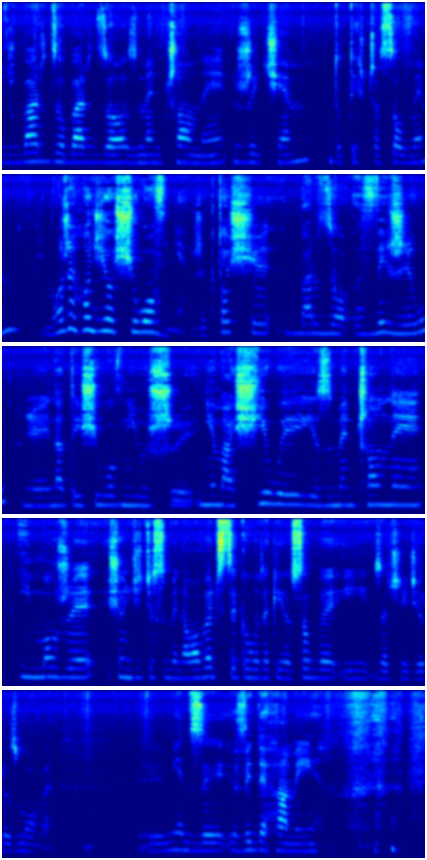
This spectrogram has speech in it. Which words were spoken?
już bardzo, bardzo zmęczony życiem dotychczasowym. Może chodzi o siłownię, że ktoś się bardzo wyżył, na tej siłowni już nie ma siły, jest zmęczony i może siądziecie sobie na ławeczce koło takiej osoby i zaczniecie rozmowę między wydechami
